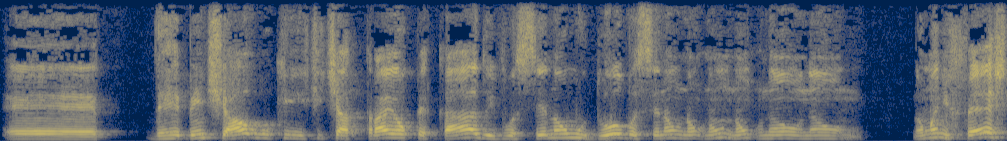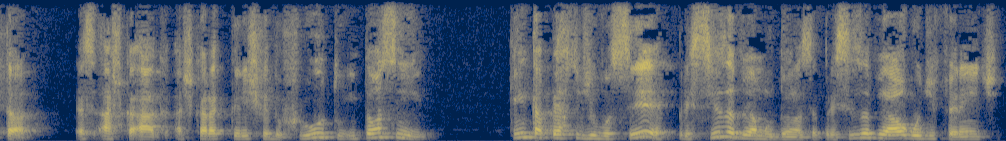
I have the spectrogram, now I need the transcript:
é, de repente algo que, que te atrai ao pecado e você não mudou, você não não não não não não, não manifesta as, as características do fruto. Então assim quem está perto de você precisa ver a mudança, precisa ver algo diferente.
